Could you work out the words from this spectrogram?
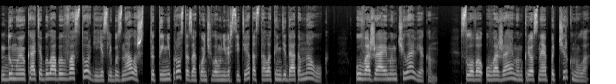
Думаю, Катя была бы в восторге, если бы знала, что ты не просто закончила университет, а стала кандидатом наук. Уважаемым человеком. Слово «уважаемым» крестная подчеркнула.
